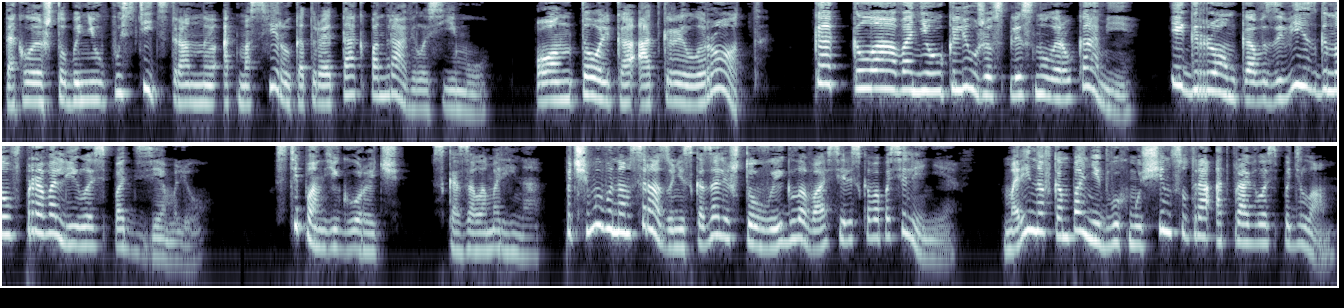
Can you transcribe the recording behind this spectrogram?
такое, чтобы не упустить странную атмосферу, которая так понравилась ему. Он только открыл рот, как Клава неуклюже всплеснула руками и, громко взвизгнув, провалилась под землю. «Степан Егорыч», — сказала Марина, — «Почему вы нам сразу не сказали, что вы глава сельского поселения?» Марина в компании двух мужчин с утра отправилась по делам.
